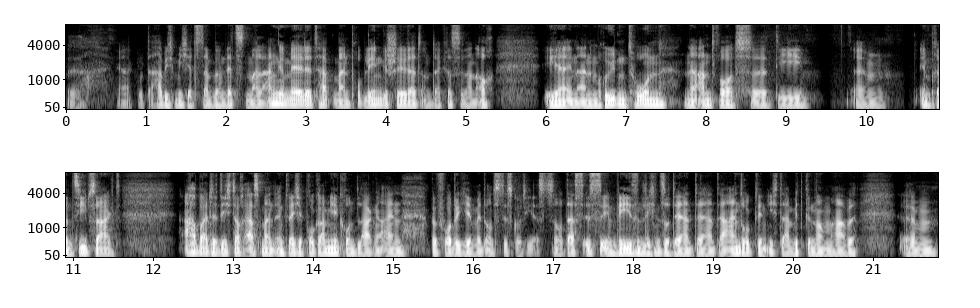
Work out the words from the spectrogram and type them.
äh, ja gut, da habe ich mich jetzt dann beim letzten Mal angemeldet, habe mein Problem geschildert und da kriegst du dann auch eher in einem rüden Ton eine Antwort, äh, die ähm, im Prinzip sagt, arbeite dich doch erstmal in irgendwelche Programmiergrundlagen ein, bevor du hier mit uns diskutierst. So, das ist im Wesentlichen so der, der, der Eindruck, den ich da mitgenommen habe. Ähm,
